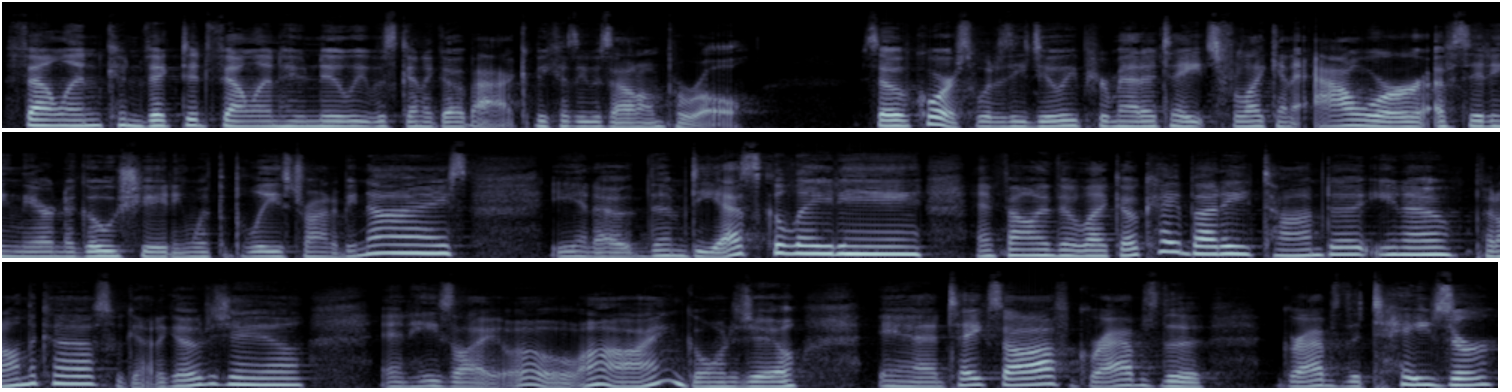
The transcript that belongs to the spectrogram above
Felon, convicted felon who knew he was going to go back because he was out on parole. So, of course, what does he do? He premeditates for like an hour of sitting there negotiating with the police, trying to be nice, you know, them de escalating. And finally, they're like, okay, buddy, time to, you know, put on the cuffs. We got to go to jail. And he's like, oh, I ain't going to jail. And takes off, grabs the, grabs the taser,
